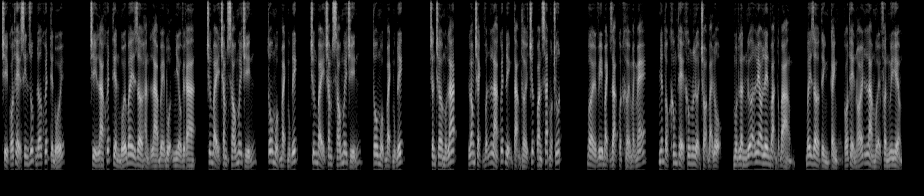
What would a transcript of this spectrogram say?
chỉ có thể xin giúp đỡ khuyết tiền bối. Chỉ là khuyết tiền bối bây giờ hẳn là bề bộn nhiều việc a. Chương bảy trăm sáu mươi chín, tô một bạch mục đích. Chương bảy trăm sáu mươi chín, tô một bạch mục đích. Chân chờ một lát, long trạch vẫn là quyết định tạm thời trước quan sát một chút. Bởi vì bạch dạ quật khởi mạnh mẽ, nhân tộc không thể không lựa chọn bại lộ, một lần nữa leo lên vạn tộc bảng, bây giờ tình cảnh có thể nói là mười phần nguy hiểm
